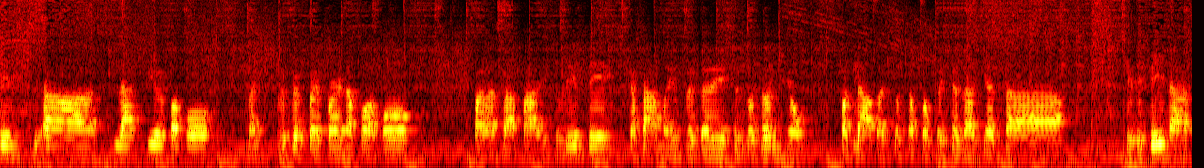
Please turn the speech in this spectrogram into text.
since ah, last year pa po, nag-prepare na po ako para sa Paris Olympics. Kasama yung preparation ko doon, yung paglaban ko sa professional dyan sa Pilipinas.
